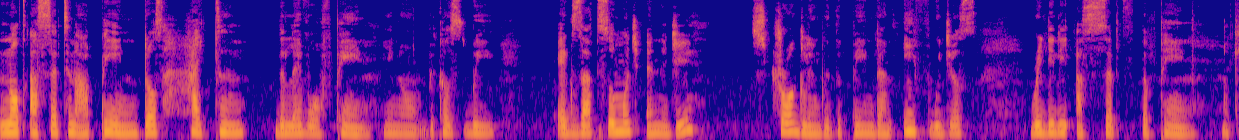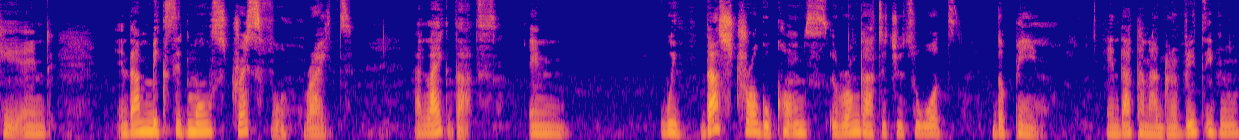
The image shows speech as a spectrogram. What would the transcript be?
not accepting our pain does heighten the level of pain, you know, because we exert so much energy struggling with the pain than if we just readily accept the pain. Okay, and and that makes it more stressful, right? I like that. And with that struggle comes a wrong attitude towards the pain. And that can aggravate even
